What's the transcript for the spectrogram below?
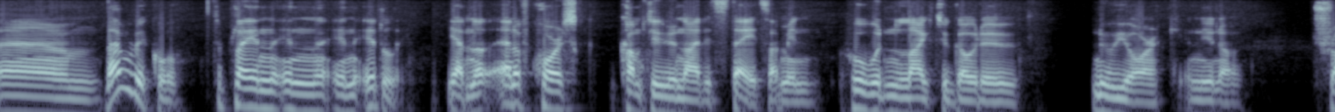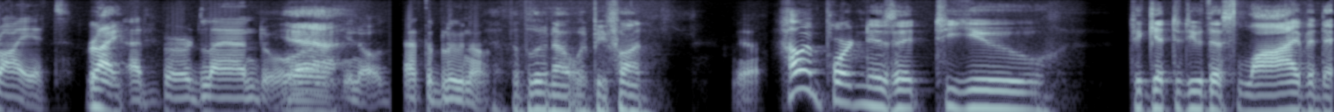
Um, that would be cool to play in in, in Italy. Yeah, no, and of course come to the United States. I mean, who wouldn't like to go to New York and you know try it right at Birdland or Yeah. you know at the Blue Note. the blue note would be fun Yeah. how important is it to you to get to do this live and to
